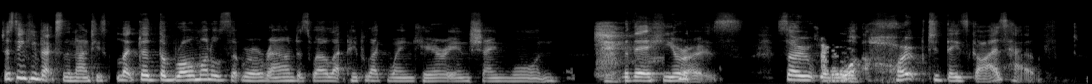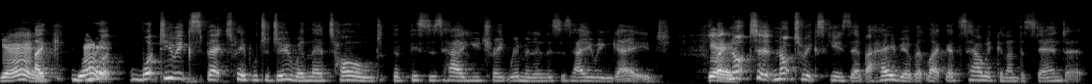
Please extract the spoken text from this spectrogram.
Just thinking back to the 90s, like the, the role models that were around as well, like people like Wayne Carey and Shane Warne were their heroes. So Yeah. what hope did these guys have? Yeah. Like Yeah. what what do you expect people to do when they're told that this is how you treat women and this is how you engage? yeah. Like not to not to excuse their behavior, but like that's how we can understand it.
